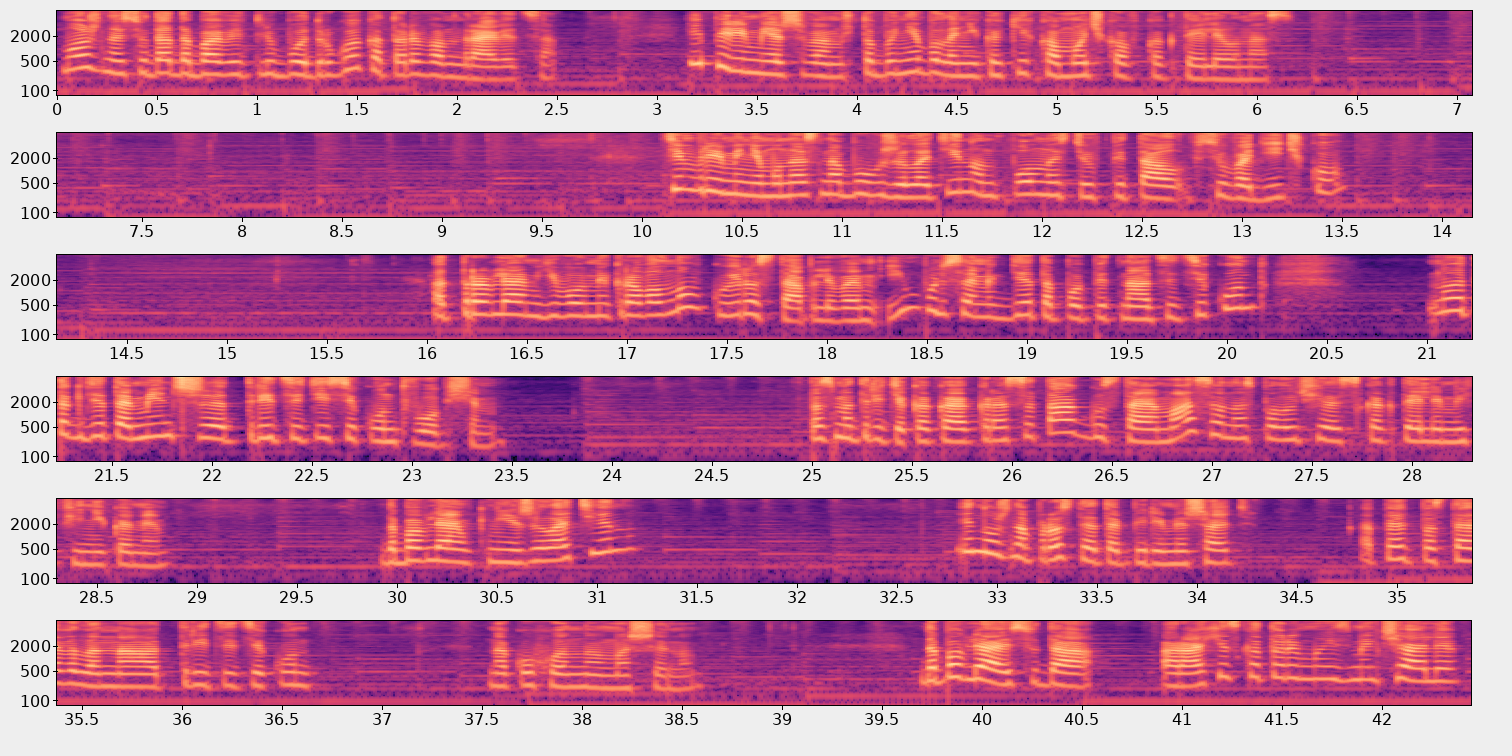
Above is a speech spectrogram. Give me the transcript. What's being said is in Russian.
Можно сюда добавить любой другой, который вам нравится. И перемешиваем, чтобы не было никаких комочков в коктейле у нас. Тем временем у нас набух желатин, он полностью впитал всю водичку. Отправляем его в микроволновку и растапливаем импульсами где-то по 15 секунд, ну, это где-то меньше 30 секунд в общем. Посмотрите, какая красота, густая масса у нас получилась с коктейлями-финиками. Добавляем к ней желатин. И нужно просто это перемешать. Опять поставила на 30 секунд на кухонную машину. Добавляю сюда арахис, который мы измельчали.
